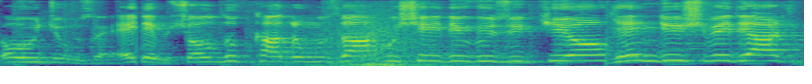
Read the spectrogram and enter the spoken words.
oyuncumuzu eklemiş olduk kadromuza. Bu şeyde gözüküyor. Gen düşmedi artık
